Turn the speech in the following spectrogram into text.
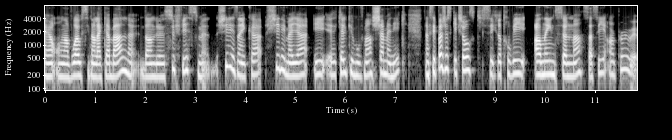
euh, on en voit aussi dans la Kabbale, dans le sufisme, chez les Incas, chez les Mayas et euh, quelques mouvements chamaniques. Donc, c'est pas juste quelque chose qui s'est retrouvé en Inde seulement, ça s'est un peu.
